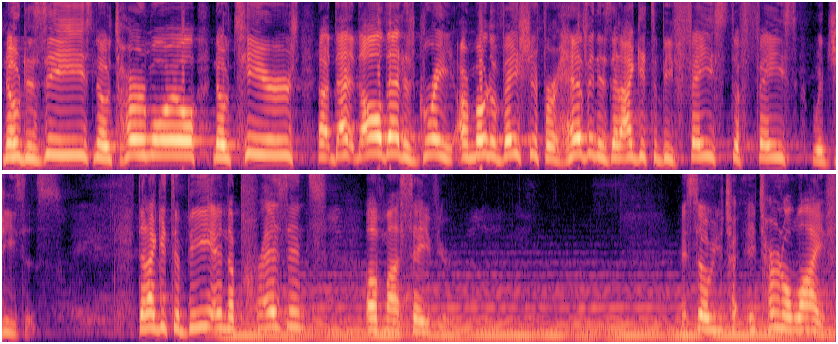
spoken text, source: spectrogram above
no disease, no turmoil, no tears. Uh, that, all that is great. Our motivation for heaven is that I get to be face to face with Jesus, that I get to be in the presence of my Savior. And so, eternal life,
